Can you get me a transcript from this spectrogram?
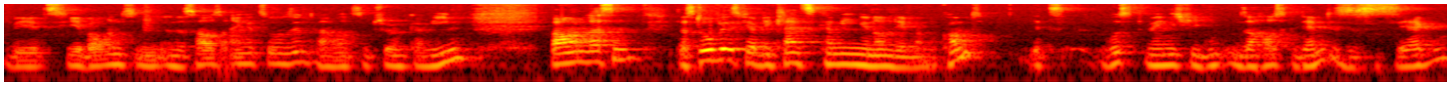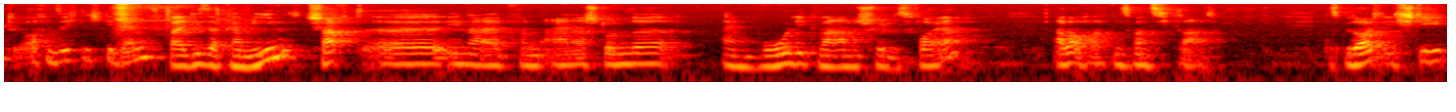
wir jetzt hier bei uns in, in, das Haus eingezogen sind, haben wir uns einen schönen Kamin bauen lassen. Das Doofe ist, wir haben den kleinsten Kamin genommen, den man bekommt. Jetzt wussten wir nicht, wie gut unser Haus gedämmt ist. Es ist sehr gut offensichtlich gedämmt, weil dieser Kamin schafft äh, innerhalb von einer Stunde ein wohlig warmes, schönes Feuer, aber auch 28 Grad. Das bedeutet, ich stehe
